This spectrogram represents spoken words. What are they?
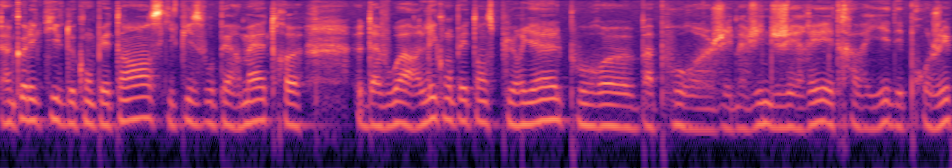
Un collectif de compétences qui puisse vous permettre euh, d'avoir les compétences plurielles pour, euh, bah, pour euh, j'imagine, gérer et travailler des projets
